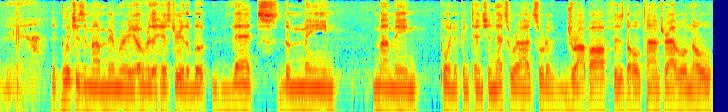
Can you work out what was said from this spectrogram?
yeah. The glitches in my memory over the history of the book. That's the main, my main point of contention. That's where I sort of drop off is the whole time travel and the whole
